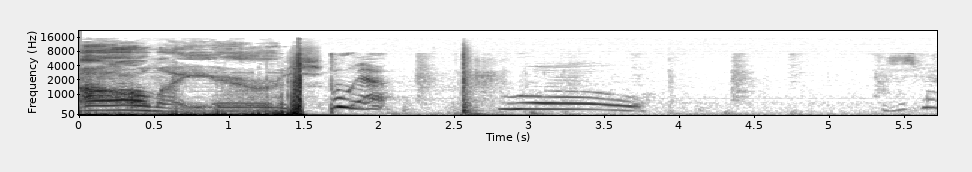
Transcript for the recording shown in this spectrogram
Oh my ears! Booyah! Whoa! My?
